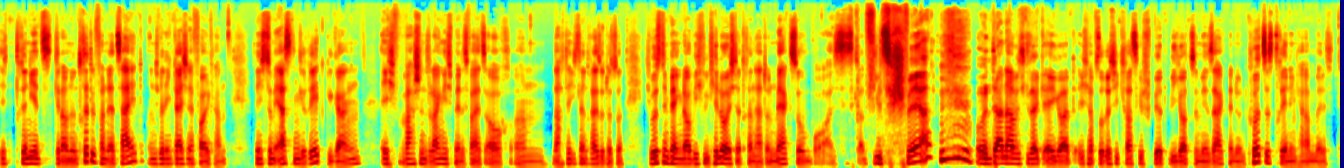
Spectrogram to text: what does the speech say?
Ich trainiere jetzt genau nur ein Drittel von der Zeit und ich will den gleichen Erfolg haben. Bin ich zum ersten Gerät gegangen, ich war schon so lange nicht mehr, das war jetzt auch ähm, nach der Islandreise oder so. Ich wusste nicht mehr genau, wie viel Kilo ich da drin hatte und merke so, boah, es ist gerade viel zu schwer. Und dann habe ich gesagt, ey Gott, ich habe so richtig krass gespürt, wie Gott zu mir sagt, wenn du ein kurzes Training haben willst,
